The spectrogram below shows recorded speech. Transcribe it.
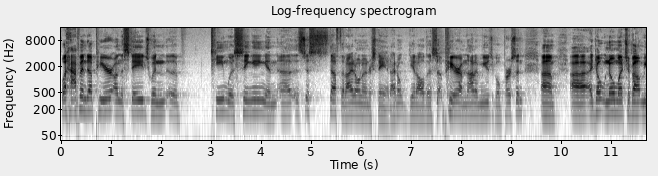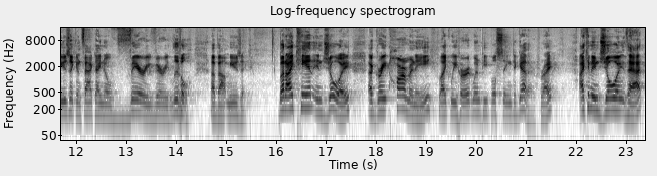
What happened up here on the stage when the team was singing, and uh, it's just stuff that I don't understand. I don't get all this up here. I'm not a musical person. Um, uh, I don't know much about music. In fact, I know very, very little about music. But I can enjoy a great harmony like we heard when people sing together, right? I can enjoy that.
